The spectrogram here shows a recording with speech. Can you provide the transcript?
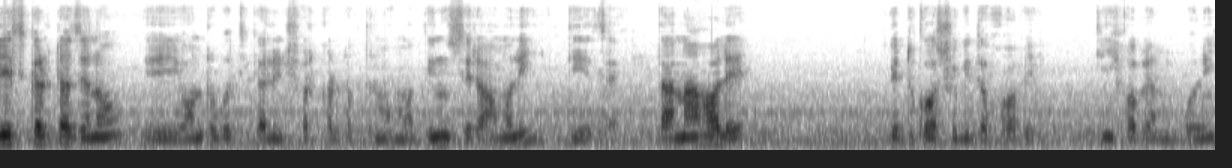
পে স্কেলটা যেন এই অন্তর্বর্তীকালীন সরকার ডক্টর মোহাম্মদ ইউনুসের আমলেই দিয়ে যায়। তা না হলে একটু অসুবিধা হবে। কি হবে আমি বলি?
